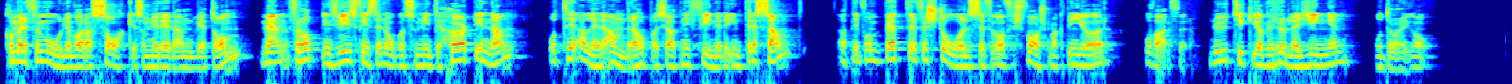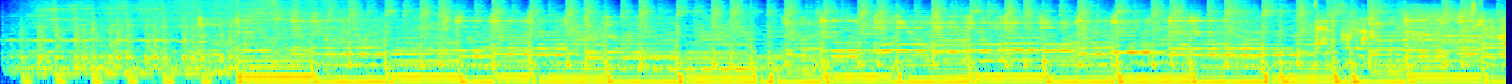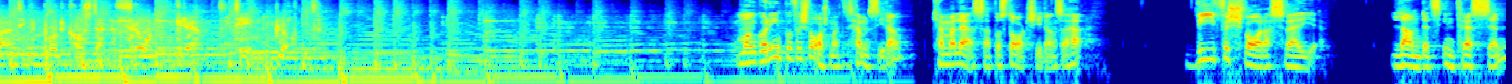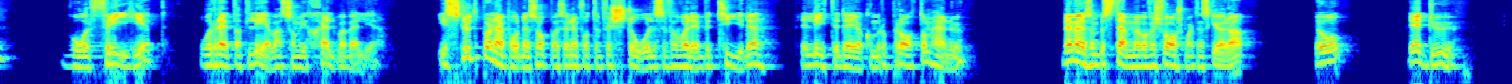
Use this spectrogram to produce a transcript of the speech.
kommer det förmodligen vara saker som ni redan vet om, men förhoppningsvis finns det något som ni inte hört innan och till alla er andra hoppas jag att ni finner det intressant, att ni får en bättre förståelse för vad Försvarsmakten gör och varför. Nu tycker jag vi rullar gingen och drar igång. Välkomna ska ni vara till podcasten Från grönt till blått. Om man går in på Försvarsmaktens hemsida kan man läsa på startsidan så här. Vi försvarar Sverige, landets intressen, vår frihet och rätt att leva som vi själva väljer. I slutet på den här podden så hoppas jag att ni har fått en förståelse för vad det betyder. Det är lite det jag kommer att prata om här nu. Vem är det som bestämmer vad Försvarsmakten ska göra? Jo, det är du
